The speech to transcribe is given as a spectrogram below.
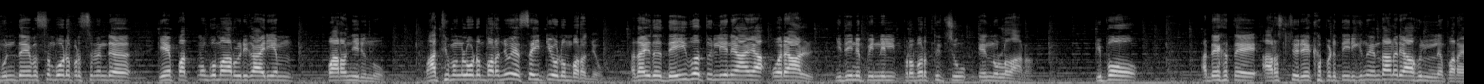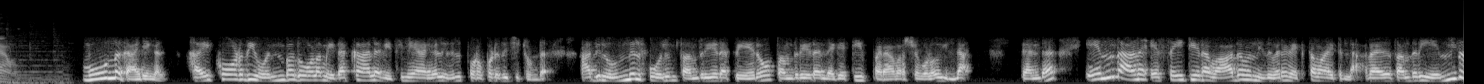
മുൻ Devaswom board president A Padmakumar ഒരു കാര്യം പറഞ്ഞിരുന്നു. മാധ്യമങ്ങളോടും പറഞ്ഞു എസ് ഐ ടിയോടും പറഞ്ഞു. അതായത് ദൈവതുല്യനായ ഒരാൾ ഇതിന് പിന്നിൽ പ്രവർത്തിച്ചു എന്നുള്ളതാണ്. ഇപ്പോ അദ്ദേഹത്തെ അറസ്റ്റ് രേഖപ്പെടുത്തിയിരിക്കുന്നു. എന്താണ് രാഹുലിന് പറയാനുള്ളത്? മൂന്ന് കാര്യങ്ങൾ. ഹൈക്കോടതി ഒൻപതോളം ഇടക്കാല വിധിന്യായങ്ങൾ ഇതിൽ പുറപ്പെടുവിച്ചിട്ടുണ്ട്. അതിൽ ഒന്നിൽ പോലും തന്ത്രിയുടെ പേരോ തന്ത്രിയുടെ നെഗറ്റീവ് പരാമർശങ്ങളോ ഇല്ല. രണ്ട് എന്താണ് എസ് ഐ ടിയുടെ വാദമെന്ന് ഇതുവരെ വ്യക്തമായിട്ടില്ല. അതായത് തന്ത്രി എന്ത്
